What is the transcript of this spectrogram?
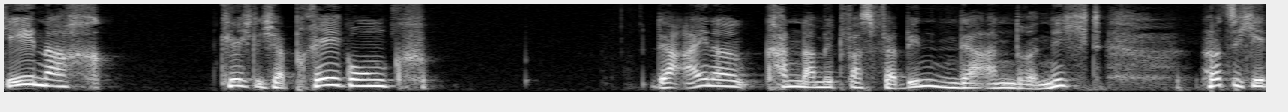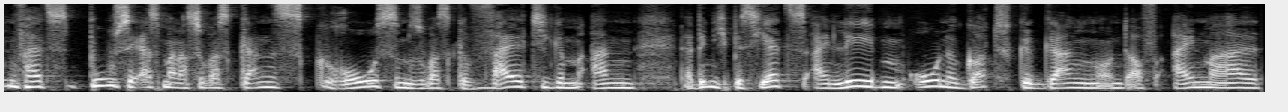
je nach kirchlicher Prägung, der eine kann damit was verbinden, der andere nicht. Hört sich jedenfalls Buße erstmal nach sowas ganz Großem, sowas Gewaltigem an. Da bin ich bis jetzt ein Leben ohne Gott gegangen und auf einmal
